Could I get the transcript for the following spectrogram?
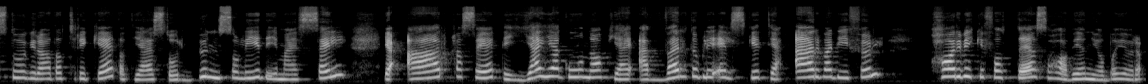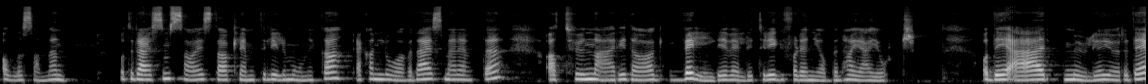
stor grad av trygghet at jeg står bunnsolid i meg selv. Jeg er plassert i 'jeg er god nok', 'jeg er verd å bli elsket', 'jeg er verdifull'. Har vi ikke fått det, så har vi en jobb å gjøre alle sammen. Og til deg som sa i stad 'klem til lille Monica', jeg kan love deg, som jeg nevnte, at hun er i dag veldig, veldig trygg, for den jobben har jeg gjort. Og det er mulig å gjøre det,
